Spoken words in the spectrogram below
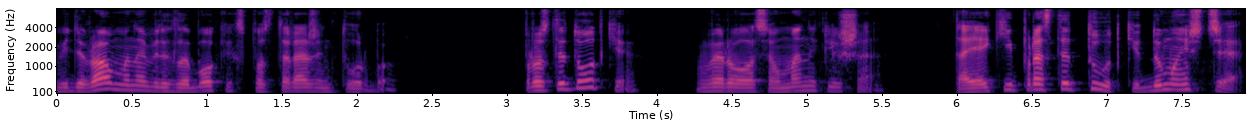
відірвав мене від глибоких спостережень турбо. Проститутки? вирвалося у мене кліше. Та які проститутки, думаєш ще?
